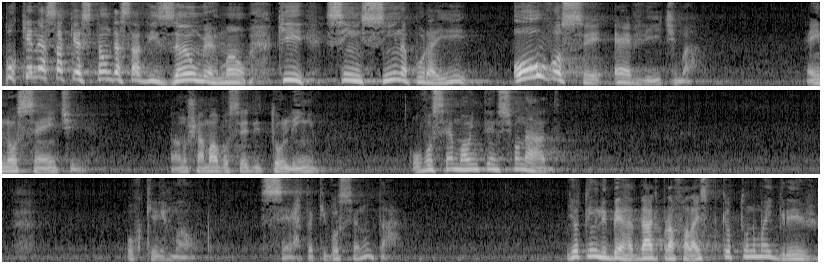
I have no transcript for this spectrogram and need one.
Porque nessa questão dessa visão, meu irmão, que se ensina por aí, ou você é vítima, é inocente, para não chamar você de tolinho, ou você é mal intencionado. Porque, irmão, certo é que você não está. E eu tenho liberdade para falar isso porque eu estou numa igreja.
